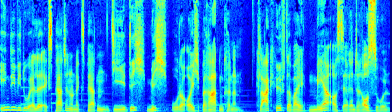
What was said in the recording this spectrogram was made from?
individuelle Expertinnen und Experten, die dich, mich oder euch beraten können. Clark hilft dabei, mehr aus der Rente rauszuholen.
